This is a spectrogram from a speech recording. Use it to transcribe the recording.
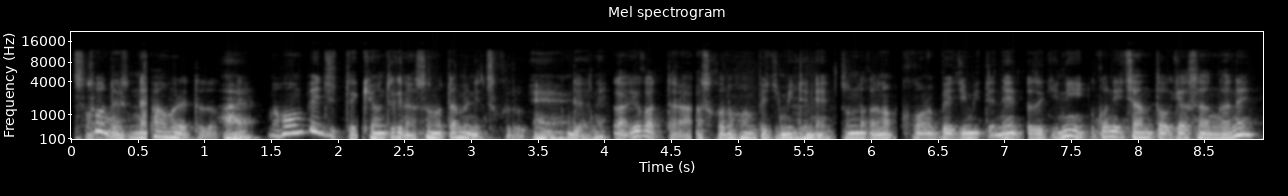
とそうですね。パンフレットとかね。はいまあ、ホームページって基本的にはそのために作るんだよね。だからよかったら、あそこのホームページ見てね。その中のここのページ見てねって時に、そこにちゃんとお客さんがね、ね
